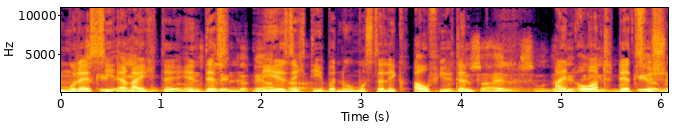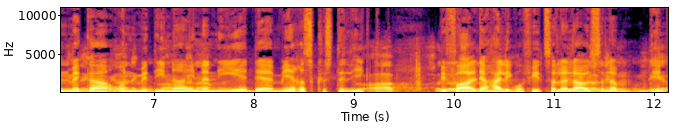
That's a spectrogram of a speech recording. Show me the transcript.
Muresi erreichte, in dessen Nähe sich die Banu Mustalik aufhielten, ein Ort, der zwischen Mekka und Medina in der Nähe der Meeresküste liegt, befahl der heilige Prophet den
